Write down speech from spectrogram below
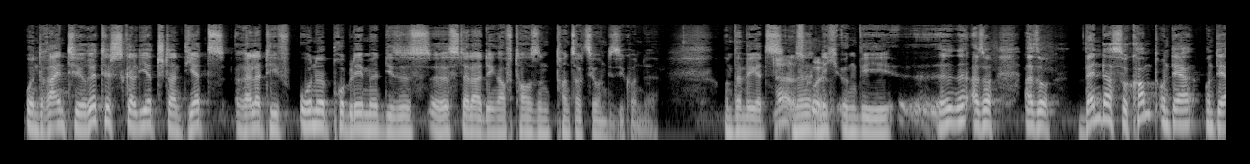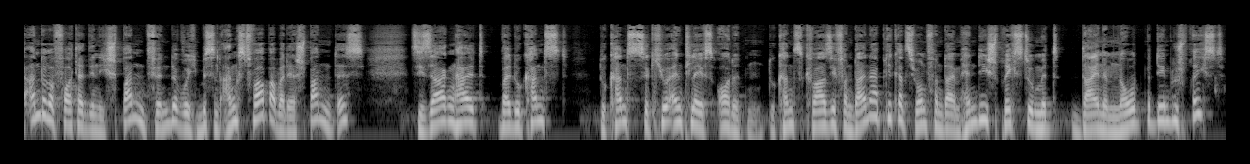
Und rein theoretisch skaliert Stand jetzt relativ ohne Probleme dieses äh, Stellar-Ding auf 1000 Transaktionen die Sekunde. Und wenn wir jetzt ja, ne, cool. nicht irgendwie, also, also wenn das so kommt und der und der andere Vorteil, den ich spannend finde, wo ich ein bisschen Angst vor habe, aber der spannend ist, sie sagen halt, weil du kannst du kannst Secure Enclaves auditen. Du kannst quasi von deiner Applikation, von deinem Handy sprichst du mit deinem Node, mit dem du sprichst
